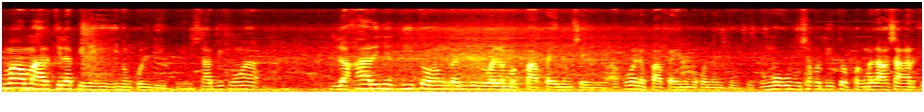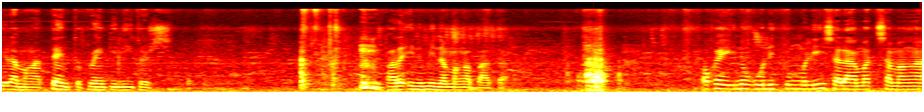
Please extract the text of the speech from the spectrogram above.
yung mga umaarkila pinahihinom ko libre. Sabi ko nga, lakarin nyo dito hanggang dun walang magpapainom sa inyo. Ako nagpapainom ako ng tubig. Umuubos ako dito pag malakas ang arkila, mga 10 to 20 liters. para inumin ng mga bata. Okay, inuulit kong muli. Salamat sa mga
